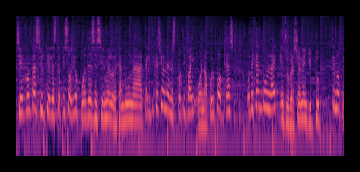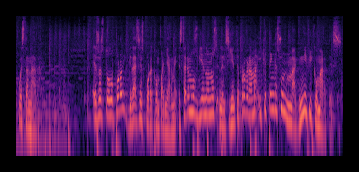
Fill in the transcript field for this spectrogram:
Si encontraste útil este episodio, puedes decírmelo dejando una calificación en Spotify o en Apple Podcast o dejando un like en su versión en YouTube, que no te cuesta nada. Eso es todo por hoy, gracias por acompañarme. Estaremos viéndonos en el siguiente programa y que tengas un magnífico martes.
